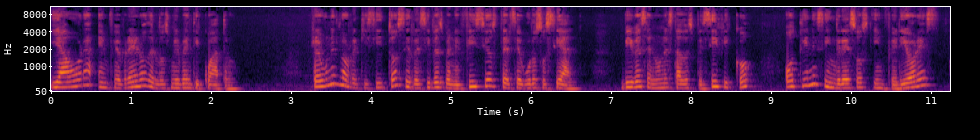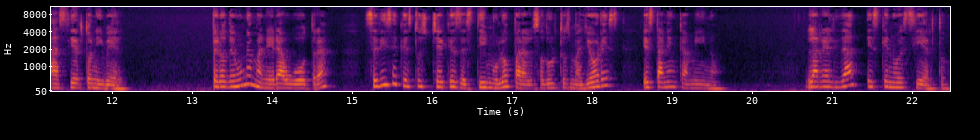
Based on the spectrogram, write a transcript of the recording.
y ahora en febrero del 2024. Reúnes los requisitos y recibes beneficios del Seguro Social, vives en un estado específico o tienes ingresos inferiores a cierto nivel. Pero de una manera u otra, se dice que estos cheques de estímulo para los adultos mayores están en camino. La realidad es que no es cierto.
